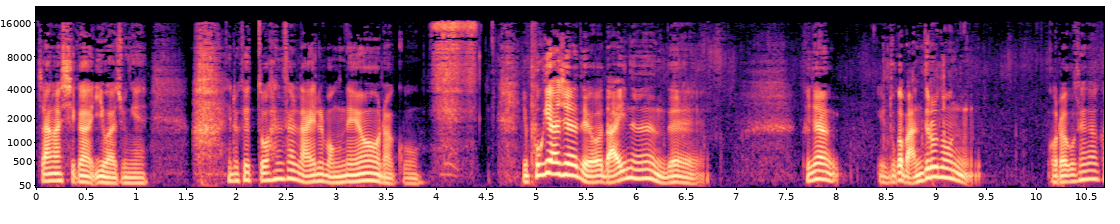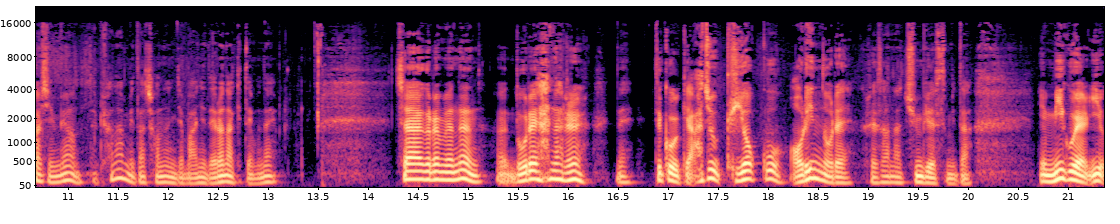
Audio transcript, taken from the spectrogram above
짱아 씨가 이 와중에 하, 이렇게 또 한 살 나이를 먹네요라고 포기하셔야 돼요. 나이는 네 그냥 누가 만들어 놓은 거라고 생각하시면 편합니다. 저는 이제 많이 내려놨기 때문에. 자, 그러면은 노래 하나를 네, 듣고 올게요. 아주 귀엽고 어린 노래 그래서 하나 준비했습니다. 이 미구엘, 이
